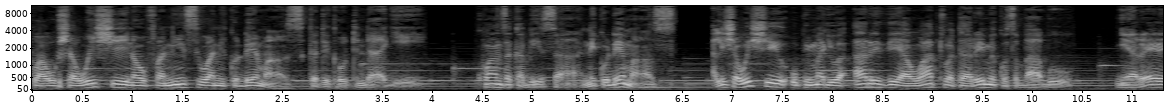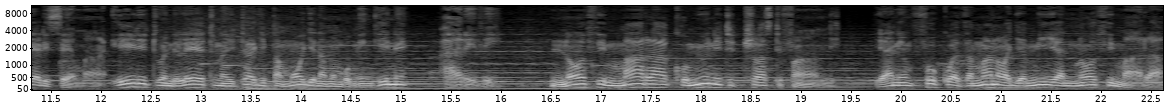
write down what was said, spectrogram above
kwa ushawishi na ufanisi wa Nicodemus katika utendaji. Kwanza kabisa, Nicodemus alishawishi upimaji wa ardhi ya watu wa tarime kwa sababu Nyerere alisema ili tuendelee tunahitaji pamoja na mambo mengine ardhi. North Mara Community Trust Fund, yani mfuko wa dhamana wa jamii ya North Mara.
